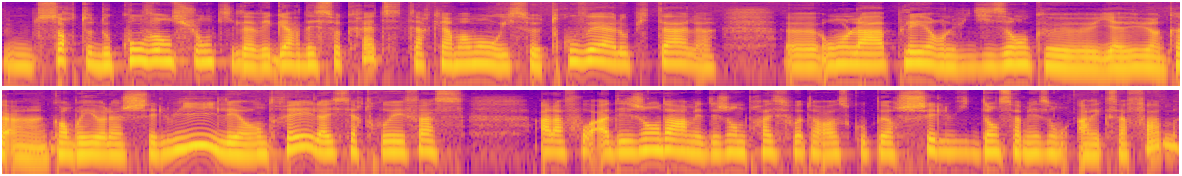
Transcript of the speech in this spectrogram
une sorte de convention qu'il avait gardée secrète. C'est-à-dire qu'à un moment où il se trouvait à l'hôpital, on l'a appelé en lui disant qu'il y avait eu un, un, cambriolage chez lui. Il est entré, et là il s'est retrouvé face à la fois à des gendarmes et des gens de PricewaterhouseCoopers chez lui, dans sa maison, avec sa femme,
